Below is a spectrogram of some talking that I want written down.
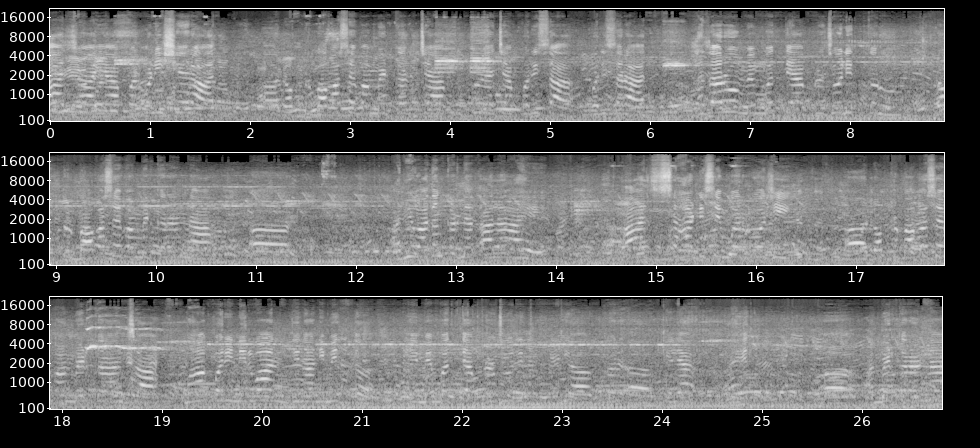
आज या परभणी शहरात डॉक्टर बाबासाहेब आंबेडकरच्या पुतळ्याच्या परिसा परिसरात हजारो मेणबत्त्या प्रज्वलित करून डॉक्टर बाबासाहेब आंबेडकरांना अभिवादन करण्यात आलं आहे. आज सहा डिसेंबर रोजी डॉक्टर बाबासाहेब आंबेडकरांचा महापरिनिर्वाण दिनानिमित्त हे मेणबत्त्या प्रज्वलित आंबेडकरांना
